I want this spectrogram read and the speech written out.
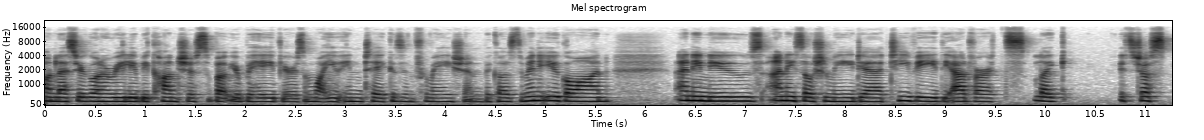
unless you're going to really be conscious about your behaviors and what you intake as information. Because the minute you go on any news, any social media, TV, the adverts, like it's just,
